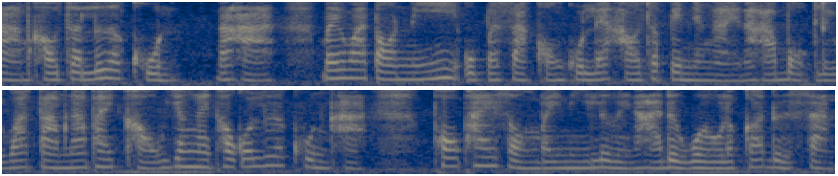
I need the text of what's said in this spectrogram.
ตาม เขาจะเลือกคุณนะคะ ไม่ว่าตอนนี้อุปสรรคของคุณและเขาจะเป็นยังไงนะคะ บอกเลยว่าตามหน้าไพ่เขายังไงเขาก็เลือกคุณค่ะ เพราะไพ่สองใบนี้เลยนะคะ The World แล้วก็ The Sun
